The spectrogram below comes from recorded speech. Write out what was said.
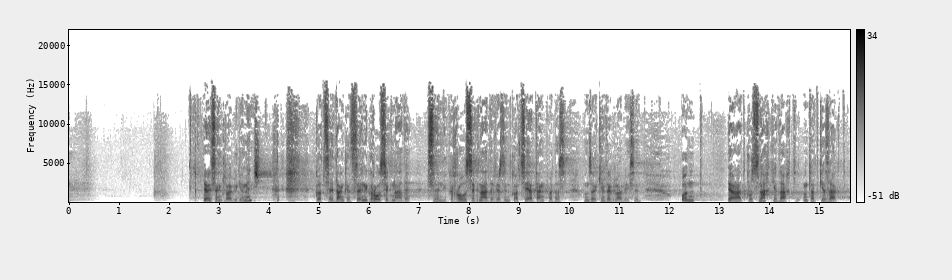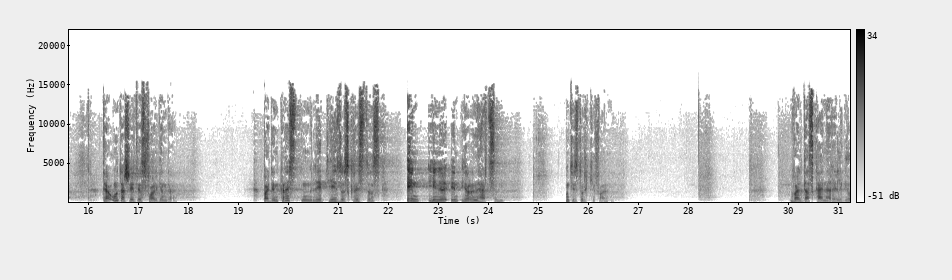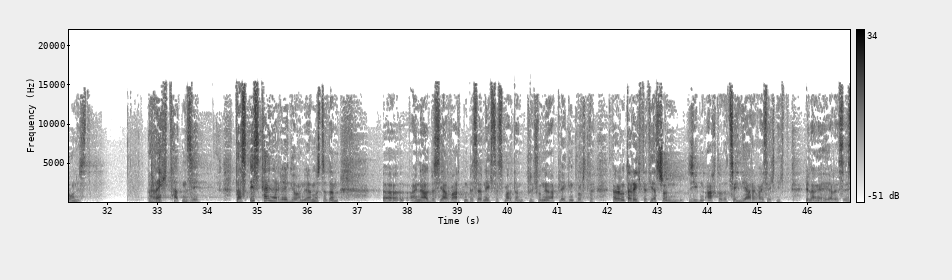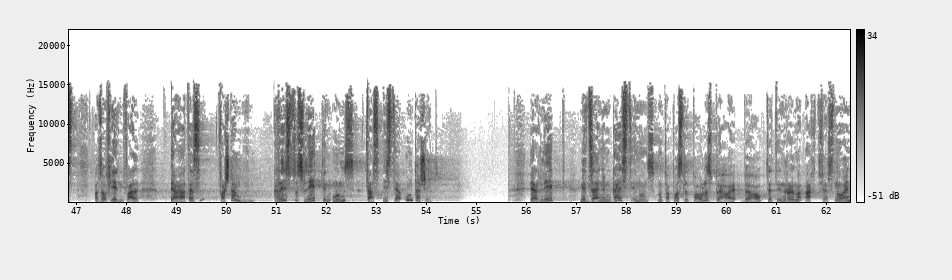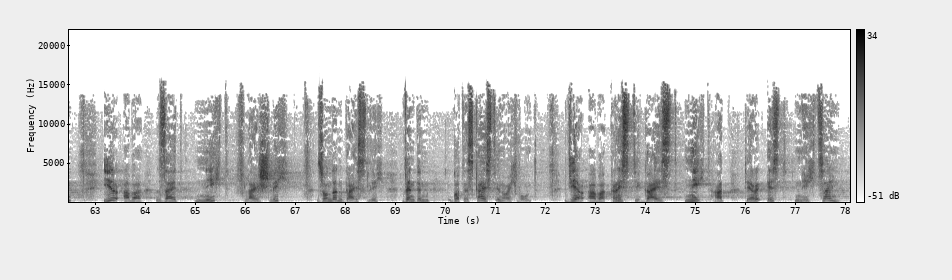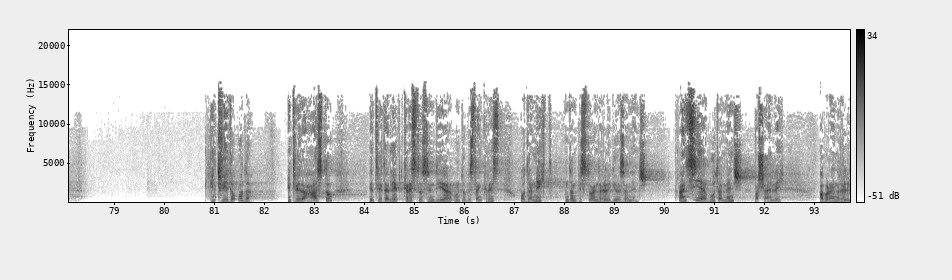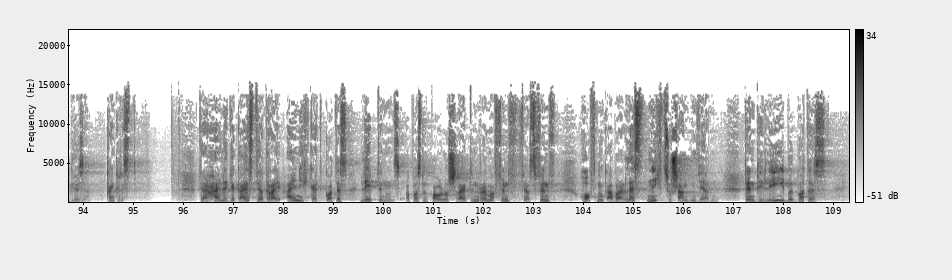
Er ist ein gläubiger Mensch. Gott sei Dank, es ist eine große Gnade. Es ist eine große Gnade. Wir sind Gott sehr dankbar, dass unsere Kinder gläubig sind. Und er hat kurz nachgedacht und hat gesagt, der Unterschied ist folgender. Bei den Christen lebt Jesus Christus in, ihnen, in ihren Herzen und ist durchgefallen. Weil das keine Religion ist. Recht hatten sie. Das ist keine Religion. Er musste dann ein halbes Jahr warten, bis er nächstes Mal dann Prüfungen ablegen durfte. Er unterrichtet jetzt schon sieben, acht oder zehn Jahre, weiß ich nicht, wie lange her es ist. Also auf jeden Fall, er hat es verstanden. Christus lebt in uns, das ist der Unterschied. Er lebt mit seinem Geist in uns. Und Apostel Paulus behauptet in Römer 8, Vers 9, ihr aber seid nicht fleischlich, sondern geistlich, wenn denn Gottes Geist in euch wohnt. Wer aber Christi Geist nicht hat, der ist nicht sein. Entweder oder. Entweder hast du, entweder lebt Christus in dir und du bist ein Christ oder nicht und dann bist du ein religiöser Mensch. Ein sehr guter Mensch wahrscheinlich, aber ein religiöser, kein Christ. Der Heilige Geist der Dreieinigkeit Gottes lebt in uns. Apostel Paulus schreibt in Römer 5, Vers 5, Hoffnung aber lässt nicht zu Schanden werden, denn die Liebe Gottes,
